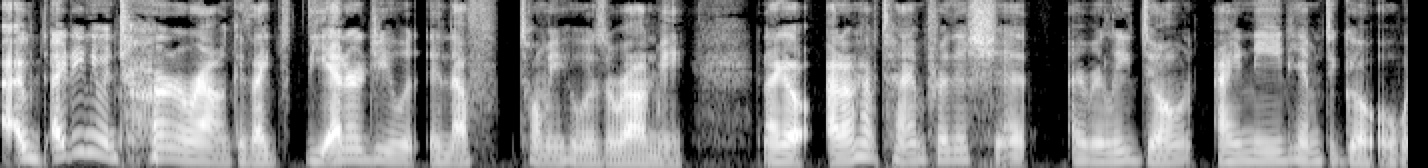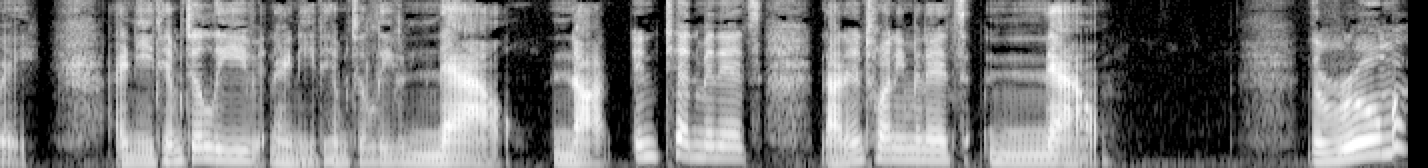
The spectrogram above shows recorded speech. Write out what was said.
I, I didn't even turn around because I the energy was enough told me who was around me, and I go, I don't have time for this shit. I really don't. I need him to go away. I need him to leave, and I need him to leave now not in 10 minutes, not in 20 minutes, now. The room,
